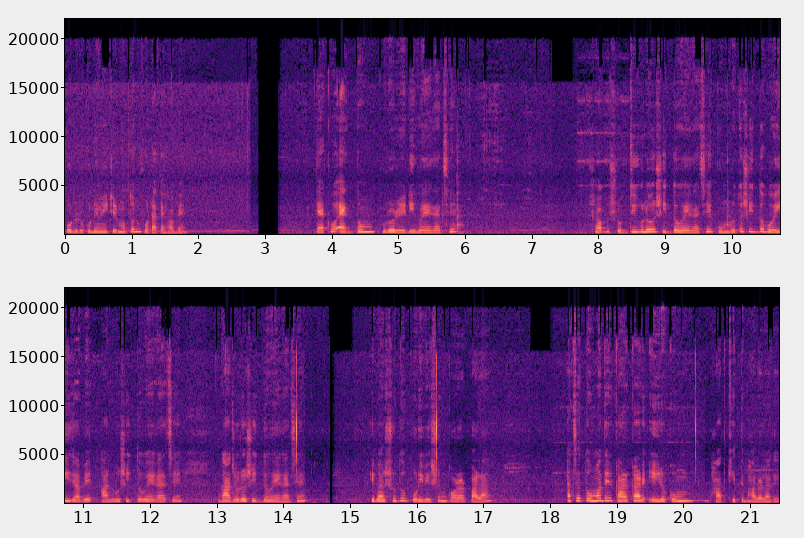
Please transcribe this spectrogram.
পনেরো কুড়ি মিনিটের মতন ফোটাতে হবে। দেখো, একদম পুরো রেডি হয়ে গেছে। সব সবজিগুলোও সিদ্ধ হয়ে গেছে। কুমড়ো তো সিদ্ধ হয়েই যাবে, আলুও সিদ্ধ হয়ে গেছে, গাজরও সিদ্ধ হয়ে গেছে। এবার শুধু পরিবেশন করার পালা। আচ্ছা তোমাদের কার কার এইরকম ভাত খেতে ভালো লাগে?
